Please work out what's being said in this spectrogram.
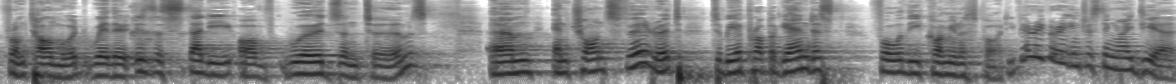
from Talmud, where there is a study of words and terms, um, and transfer it to be a propagandist for the Communist Party. Very, very interesting idea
